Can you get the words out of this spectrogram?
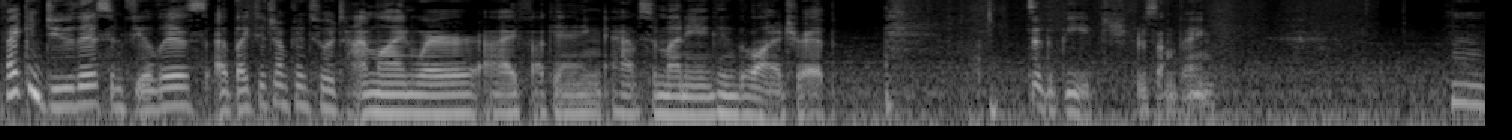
if I can do this and feel this, I'd like to jump into a timeline where I fucking have some money and can go on a trip to the beach or something. Hmm.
